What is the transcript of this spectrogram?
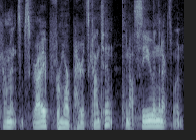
comment, subscribe for more Pirates content. And I'll see you in the next one.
